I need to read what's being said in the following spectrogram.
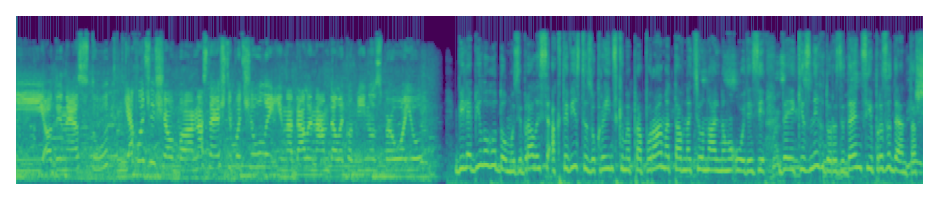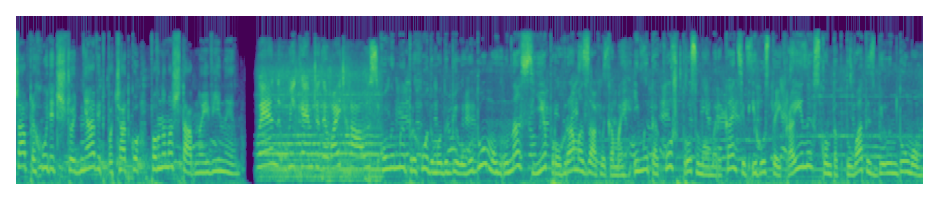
і 1С тут. Я хочу, щоб нас нарешті почули і надали нам далекобійну зброю. Біля Білого Дому зібралися активісти з українськими прапорами та в національному одязі. Деякі з них до резиденції президента США приходять щодня від початку повномасштабної війни. Коли ми приходимо до Білого Дому, у нас є програма закликами, і ми також просимо американців і гостей країни сконтактувати з Білим домом,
